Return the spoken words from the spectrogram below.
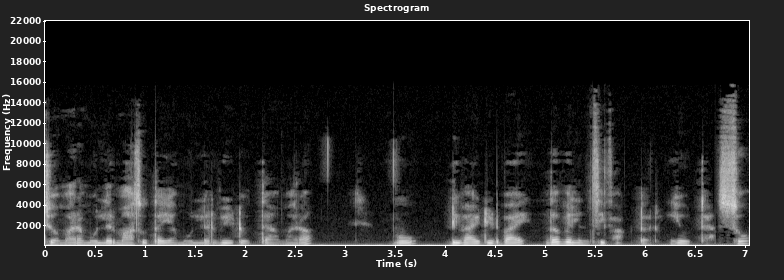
जो हमारा मोलर मास होता है या मोलर वेट होता है हमारा वो divided by the valency factor ये होता है। सो so,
